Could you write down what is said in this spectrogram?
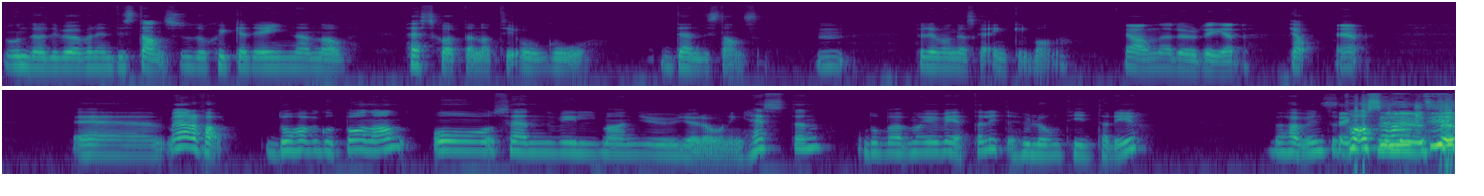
undrade vi över en distans så då skickade jag in en av hästskötarna till att gå den distansen. Mm. För det var en ganska enkel bana. Ja, när du red. Ja. Ja. Eh, men i alla fall, då har vi gått banan och sen vill man ju göra ordning hästen. Och då behöver man ju veta lite hur lång tid tar det. Behöver inte Sex ta så lång tid.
